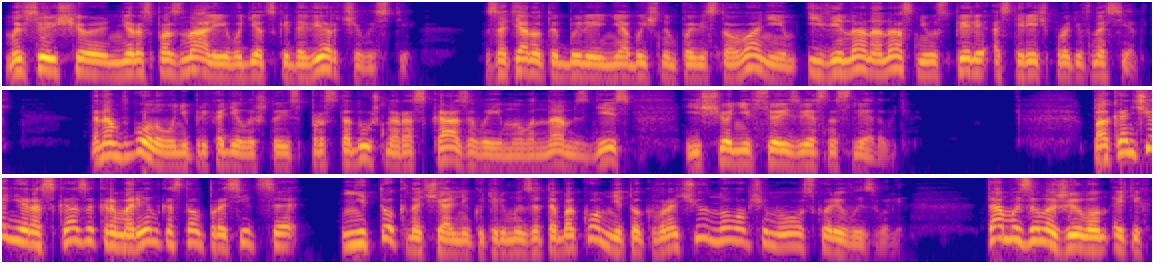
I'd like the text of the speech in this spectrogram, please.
Мы все еще не распознали его детской доверчивости, затянуты были необычным повествованием, и вина на нас не успели остеречь против наседки. Да нам в голову не приходило, что из простодушно рассказываемого нам здесь еще не все известно следователю. По окончании рассказа Крамаренко стал проситься не то к начальнику тюрьмы за табаком, не то к врачу, но, в общем, его вскоре вызвали. Там и заложил он этих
